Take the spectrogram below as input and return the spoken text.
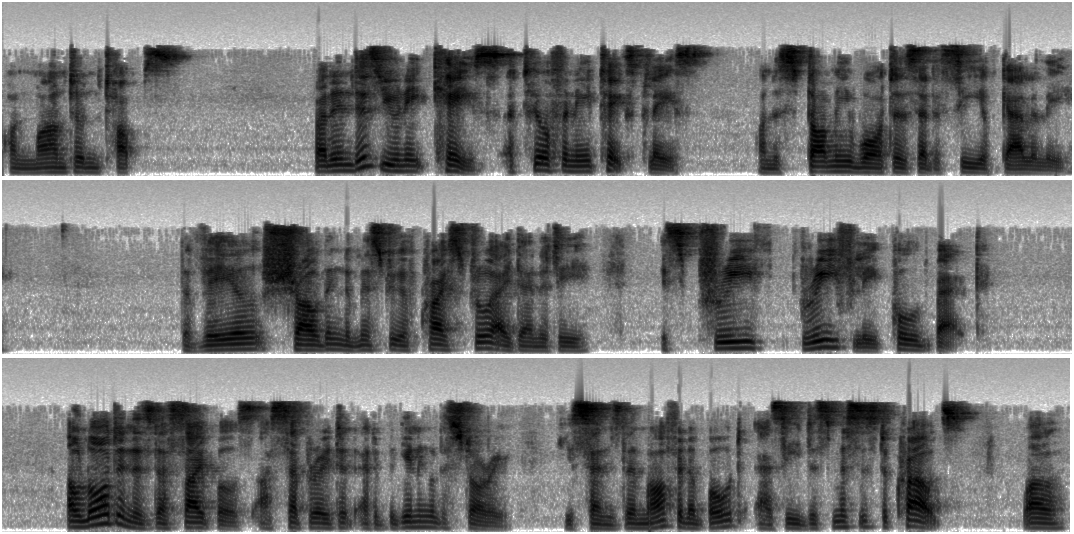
on mountain tops. But in this unique case, a theophany takes place on the stormy waters at the Sea of Galilee. The veil shrouding the mystery of Christ's true identity is brief, briefly pulled back. Our Lord and his disciples are separated at the beginning of the story. He sends them off in a boat as he dismisses the crowds, while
